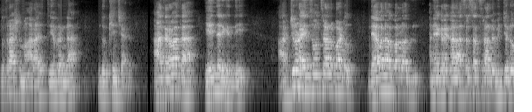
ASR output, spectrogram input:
ధృతరాష్ట్ర మహారాజు తీవ్రంగా దుఃఖించాడు. ఆ తర్వాత ఏం జరిగింది? అర్జునుడు ఐదు సంవత్సరాల పాటు దేవలోకంలో అనేక రకాల అస్త్రశస్త్రాలు విద్యలు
